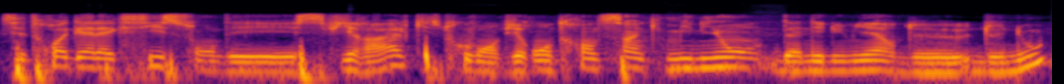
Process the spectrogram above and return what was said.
Ces trois galaxies sont des spirales qui se trouvent environ 35 millions d'années-lumière de, de nous.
